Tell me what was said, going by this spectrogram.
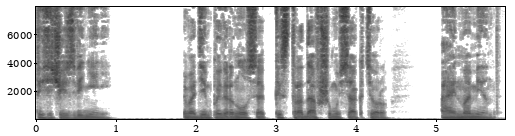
Тысяча извинений. Вадим повернулся к истрадавшемуся актеру. Айн момент.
